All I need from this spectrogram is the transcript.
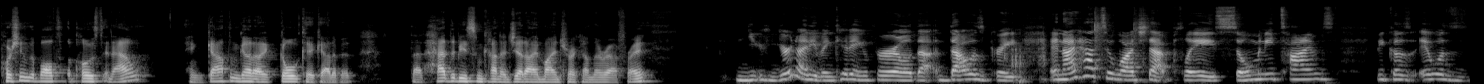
pushing the ball to the post and out, and Gotham got a goal kick out of it. That had to be some kind of Jedi mind trick on the ref, right? You're not even kidding for real that that was great. And i had to watch that play so many times because it was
